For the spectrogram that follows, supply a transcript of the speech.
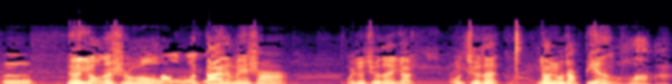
嗯，因为有的时候我待着没事儿，我就觉得要，我觉得要有点变化。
